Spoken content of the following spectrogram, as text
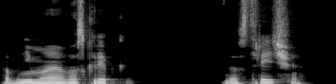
Обнимаю вас крепко. До встречи.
